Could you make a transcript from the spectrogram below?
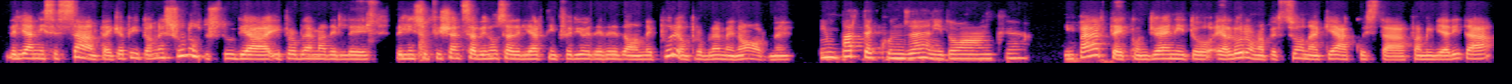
degli anni 60, hai capito? Nessuno studia il problema dell'insufficienza dell venosa degli arti inferiori delle donne, eppure è un problema enorme. In parte è congenito anche. In parte è congenito e allora una persona che ha questa familiarità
